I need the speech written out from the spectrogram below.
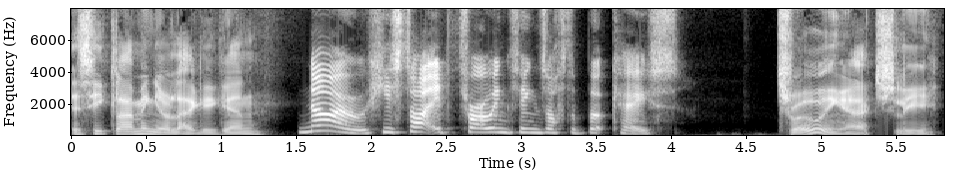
Is he climbing your leg again? No, he started throwing things off the bookcase. Throwing actually.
